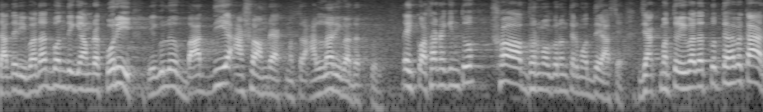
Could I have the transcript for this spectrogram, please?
যাদের ইবাদত বন্দিকে আমরা করি, এগুলো বাদ দিয়ে আসো, আমরা একমাত্র আল্লাহর ইবাদত করি। এই কথাটা কিন্তু সব ধর্মগ্রন্থের মধ্যে আছে, যে একমাত্র ইবাদত করতে হবে কার?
